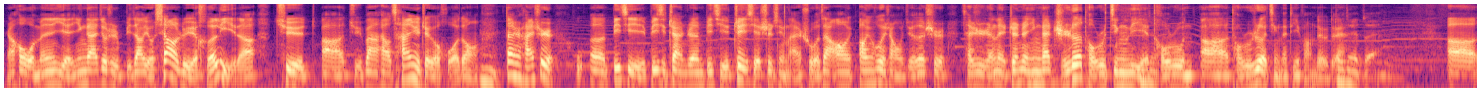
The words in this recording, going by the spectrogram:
然后我们也应该就是比较有效率、合理的去啊举办还有参与这个活动，但是还是呃比起比起战争、比起这些事情来说，在奥奥运会上，我觉得是才是人类真正应该值得投入精力、投入啊投入热情的地方，对不对？对对对。呃，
